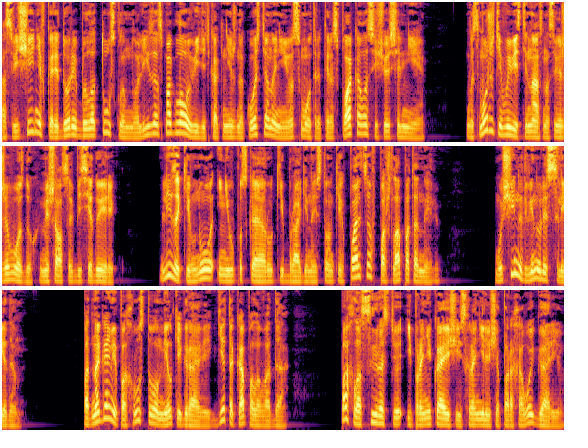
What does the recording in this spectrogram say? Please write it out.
Освещение в коридоре было тусклым, но Лиза смогла увидеть, как нежно Костя на нее смотрит, и расплакалась еще сильнее. «Вы сможете вывести нас на свежий воздух?» – вмешался в беседу Эрик. Лиза кивнула и, не выпуская руки Брагина из тонких пальцев, пошла по тоннелю. Мужчины двинулись следом. Под ногами похрустывал мелкий гравий, где-то капала вода. Пахло сыростью и проникающей из хранилища пороховой гарью.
